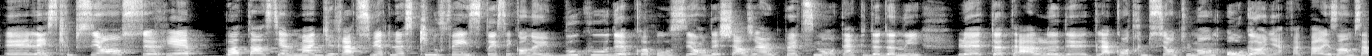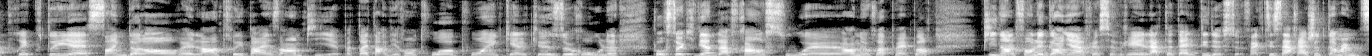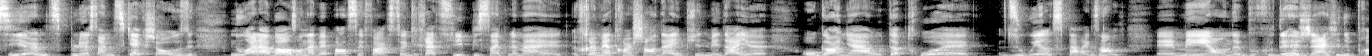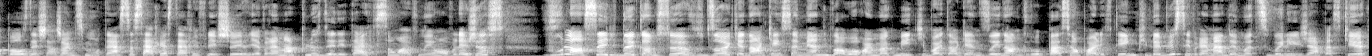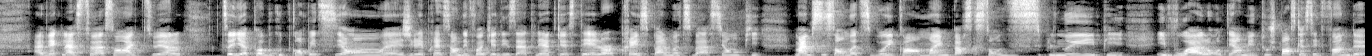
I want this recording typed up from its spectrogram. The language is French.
L'inscription serait potentiellement gratuite. Là. Ce qui nous fait hésiter, c'est qu'on a eu beaucoup de propositions de charger un petit montant puis de donner le total de, la contribution de tout le monde au gagnant. Fait que, par exemple, ça pourrait coûter 5 euh, dollars euh, l'entrée, par exemple, puis euh, peut-être environ 3 points quelques euros là, pour ceux qui viennent de la France ou en Europe, peu importe. Puis dans le fond, le gagnant recevrait la totalité de ça. Fait que ça rajoute comme un petit un petit plus, un petit quelque chose. Nous à la base, on avait pensé faire ça gratuit puis simplement euh, remettre un chandail puis une médaille euh, au gagnant au top 3 euh, du Wills par exemple. mais on a beaucoup de gens qui nous proposent de charger un petit montant. Ça ça reste à réfléchir. Il y a vraiment plus de détails qui sont à venir. On voulait juste vous lancez l'idée comme ça, vous dire que dans 15 semaines, il va y avoir un mock meet qui va être organisé dans le groupe Passion Powerlifting. Puis le but, c'est vraiment de motiver les gens parce que avec la situation actuelle, il n'y a pas beaucoup de compétition. Euh, j'ai l'impression des fois qu'il y a des athlètes que c'était leur principale motivation. Puis même s'ils sont motivés quand même parce qu'ils sont disciplinés, puis ils voient à long terme et tout, je pense que c'est le fun de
